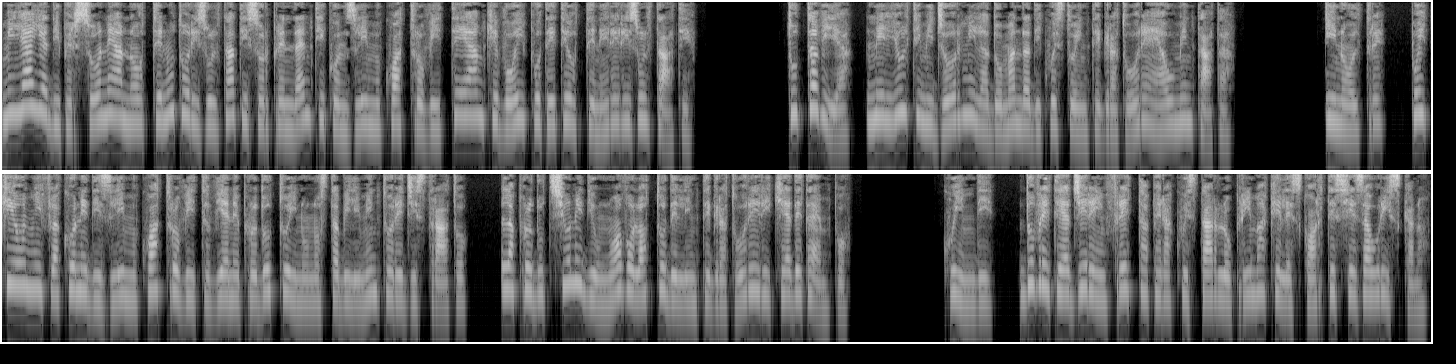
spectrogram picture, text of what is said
Migliaia di persone hanno ottenuto risultati sorprendenti con Slim 4 Vit e anche voi potete ottenere risultati. Tuttavia, negli ultimi giorni la domanda di questo integratore è aumentata. Inoltre, poiché ogni flacone di Slim 4 Vit viene prodotto in uno stabilimento registrato, la produzione di un nuovo lotto dell'integratore richiede tempo. Quindi, dovrete agire in fretta per acquistarlo prima che le scorte si esauriscano.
